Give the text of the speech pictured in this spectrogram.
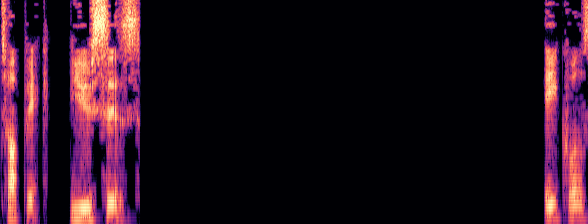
Topic: Uses equals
